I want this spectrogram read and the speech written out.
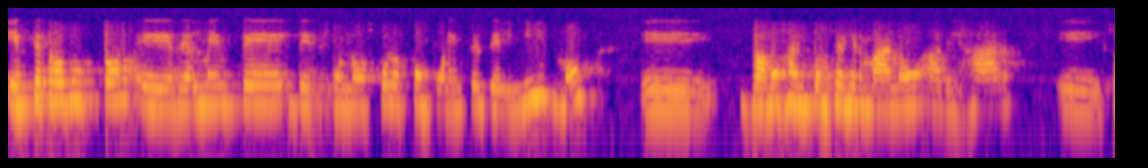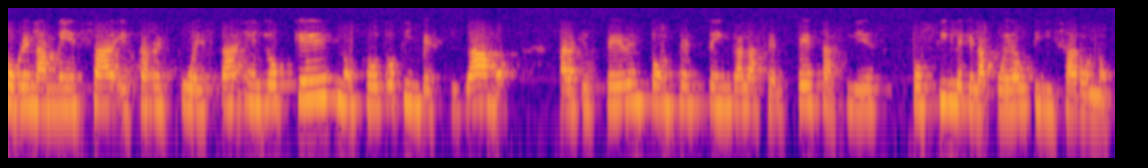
este producto eh, realmente desconozco los componentes del mismo. Eh, vamos a entonces, hermano, a dejar sobre la mesa esta respuesta en lo que nosotros investigamos para que usted entonces tenga la certeza si es posible que la pueda utilizar o no.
